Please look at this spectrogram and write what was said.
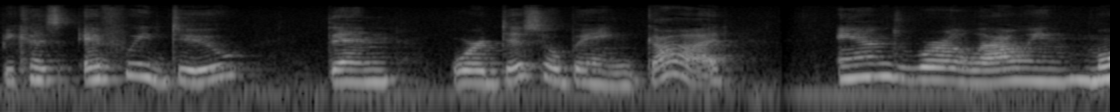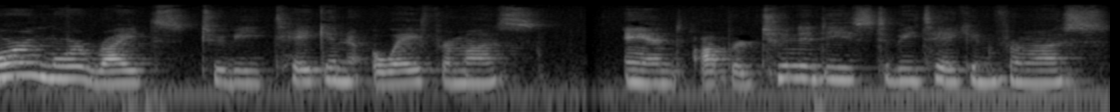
because if we do, then we're disobeying God and we're allowing more and more rights to be taken away from us and opportunities to be taken from us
